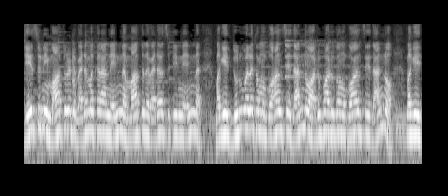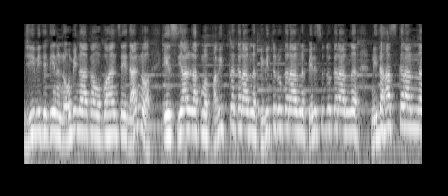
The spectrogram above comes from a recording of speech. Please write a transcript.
ජේසුනි මාතුලට වැඩම කරන්න එන්න මාතුල වැඩ සිටින්න එන්න. මගේ දුර්වලකම වහන්සේ දන්නවා අඩුපාඩුකම වහන්සේ දන්නවා. මගේ ජීවිතේ තියෙන නොහොබිනාකම වහන්සේ දන්නවා. ඒ සියල්ලක්ම පවිත්‍ර කරන්න පිවිතුරු කරන්න පිරිසිදු කරන්න නිදහස් කරන්න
